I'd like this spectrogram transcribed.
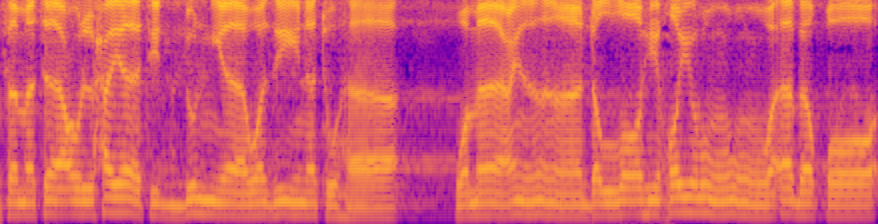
فمتاع الحياة الدنيا وزينتها وما عند الله خير وابقى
